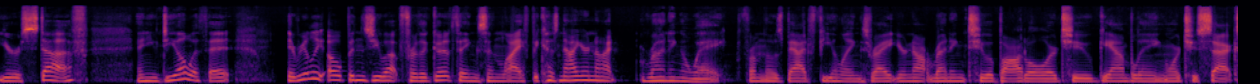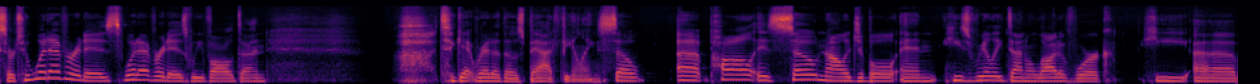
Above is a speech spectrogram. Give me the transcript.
your stuff and you deal with it it really opens you up for the good things in life because now you're not running away from those bad feelings, right? You're not running to a bottle or to gambling or to sex or to whatever it is, whatever it is we've all done to get rid of those bad feelings. So, uh, Paul is so knowledgeable and he's really done a lot of work. He, uh,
